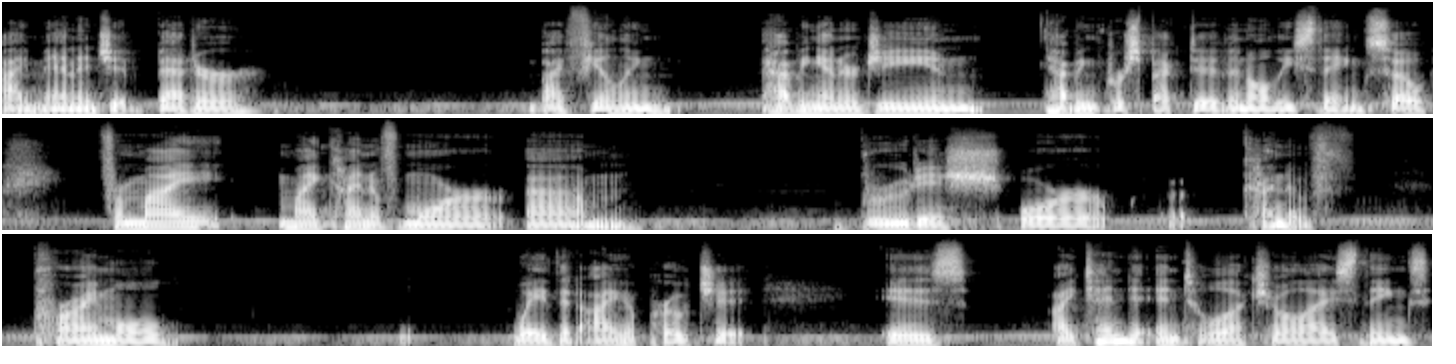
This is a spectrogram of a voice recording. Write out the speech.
I manage it better by feeling having energy and having perspective and all these things. So from my my kind of more um, brutish or uh, kind of primal way that I approach it is I tend to intellectualize things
